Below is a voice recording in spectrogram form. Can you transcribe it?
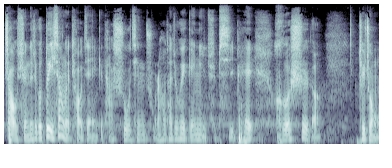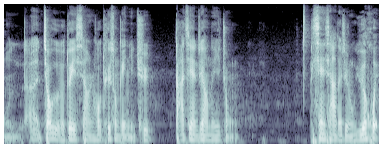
找寻的这个对象的条件也给他说清楚，然后他就会给你去匹配合适的这种呃交友的对象，然后推送给你去搭建这样的一种。线下的这种约会，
